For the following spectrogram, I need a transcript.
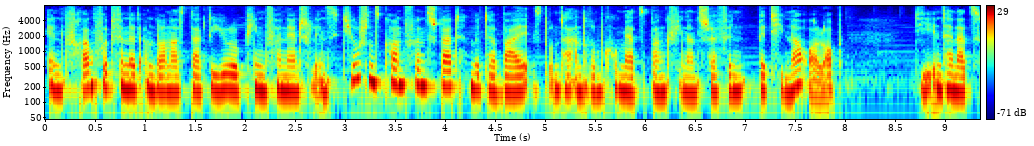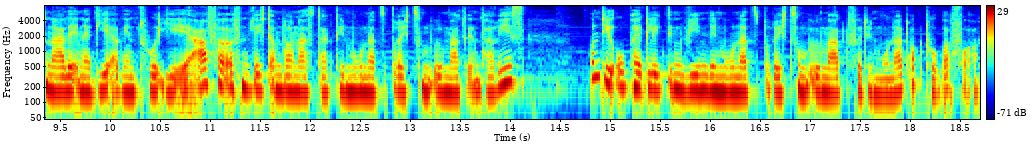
In Frankfurt findet am Donnerstag die European Financial Institutions Conference statt. Mit dabei ist unter anderem Commerzbank-Finanzchefin Bettina Orlob. Die internationale Energieagentur IEA veröffentlicht am Donnerstag den Monatsbericht zum Ölmarkt in Paris und die OPEC legt in Wien den Monatsbericht zum Ölmarkt für den Monat Oktober vor.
